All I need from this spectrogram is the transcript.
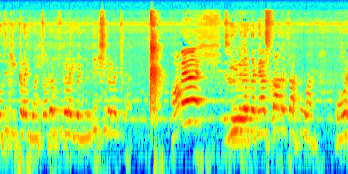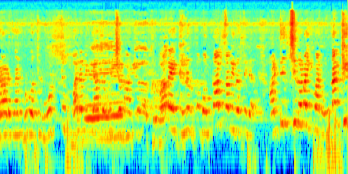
ഒതുക്കിക്കളയുവാൻ തകർത്ത് കളയുവാൻ നിരീക്ഷി കളയുവാൻ ആമേ ജീവിതം തന്നെ അസ്ഥാനത്താക്കുവാൻ പോരാടുന്ന അനുഭവത്തിൽ ഒട്ടും ഫലമില്ലാത്ത വൃക്ഷമാക്കി. ആമേ കിളിർപ്പ് പൊങ്ങാത്ത വിധത്തിൽ അടിച്ചു കളയുവാൻ ഉണക്കി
